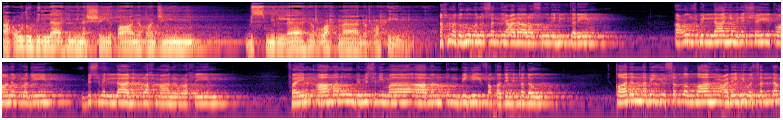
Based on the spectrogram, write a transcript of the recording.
أعوذ بالله من الشيطان الرجيم. بسم الله الرحمن الرحيم. نحمده ونصلي على رسوله الكريم. أعوذ بالله من الشيطان الرجيم. بسم الله الرحمن الرحيم. فإن آمنوا بمثل ما آمنتم به فقد اهتدوا. قال النبي صلى الله عليه وسلم،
